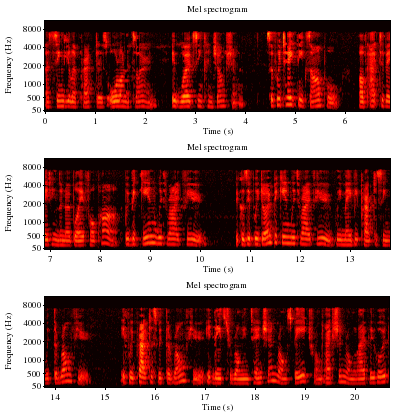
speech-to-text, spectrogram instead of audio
a singular practice all on its own. It works in conjunction. So if we take the example of activating the Noble Eightfold Path, we begin with right view. Because if we don't begin with right view, we may be practicing with the wrong view. If we practice with the wrong view, it leads to wrong intention, wrong speech, wrong action, wrong livelihood,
